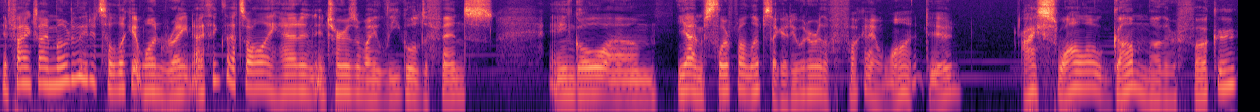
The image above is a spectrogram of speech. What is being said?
In fact, I'm motivated to look at one right. now. I think that's all I had in, in terms of my legal defense angle. Um, yeah, I'm slurp on lipstick. I do whatever the fuck I want, dude. I swallow gum, motherfucker.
